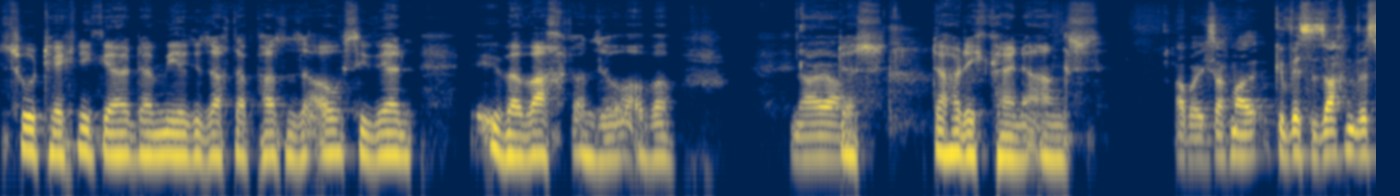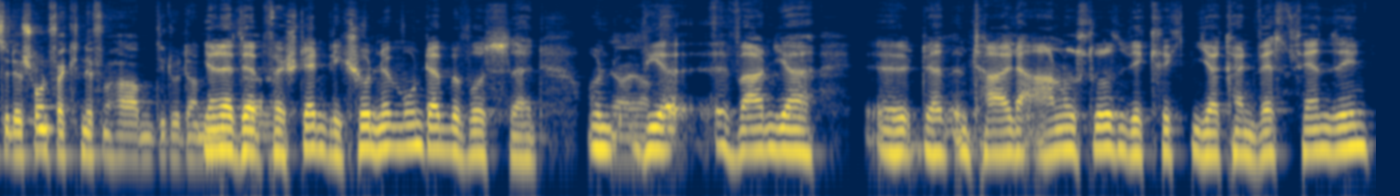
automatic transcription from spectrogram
Zootechniker da mir gesagt hat, passen Sie auf, Sie werden überwacht und so, aber naja. das, da hatte ich keine Angst. Aber ich sag mal, gewisse Sachen wirst du dir schon verkniffen haben, die du dann. Ja, na, selbstverständlich, schon im Unterbewusstsein. Und ja, ja. wir äh, waren ja äh, im Tal der Ahnungslosen, wir kriegten ja kein Westfernsehen,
